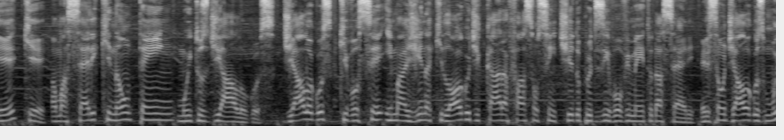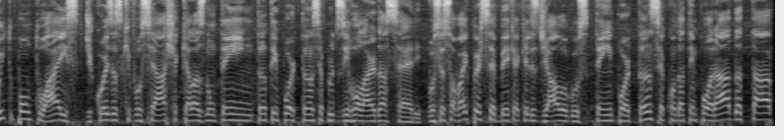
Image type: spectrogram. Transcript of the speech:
e que é uma série que não tem muitos diálogos. Diálogos que você imagina que logo de cara façam sentido pro desenvolvimento da série. Eles são diálogos muito pontuais de coisas que você acha que elas não têm tanta importância pro desenrolar da série. Você só vai perceber que aqueles diálogos têm importância quando a temporada tá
